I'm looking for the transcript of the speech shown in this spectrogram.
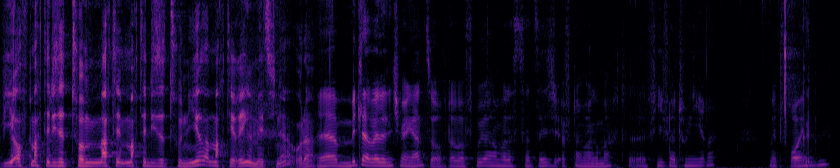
wie oft macht er diese Turn macht er, macht er diese Turniere? Macht er regelmäßig, ne? Oder? Ja, mittlerweile nicht mehr ganz so oft, aber früher haben wir das tatsächlich öfter mal gemacht, äh, FIFA-Turniere mit Freunden.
